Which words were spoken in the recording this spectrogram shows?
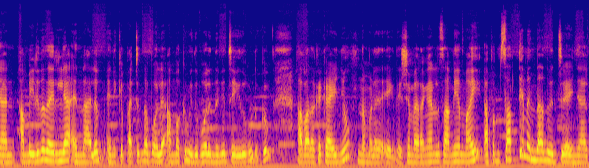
ഞാൻ അമ്മ ഇരുന്ന് തരില്ല. എന്നാലും എനിക്ക് പറ്റുന്ന പോലെ അമ്മക്കും ഇതുപോലെ എന്തെങ്കിലും ചെയ്തു കൊടുക്കും. അപ്പോൾ അതൊക്കെ കഴിഞ്ഞു. നമ്മൾ ഏകദേശം ഇറങ്ങാനുള്ള സമയമായി. അപ്പം സത്യം എന്താണെന്ന് വെച്ച് കഴിഞ്ഞാൽ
